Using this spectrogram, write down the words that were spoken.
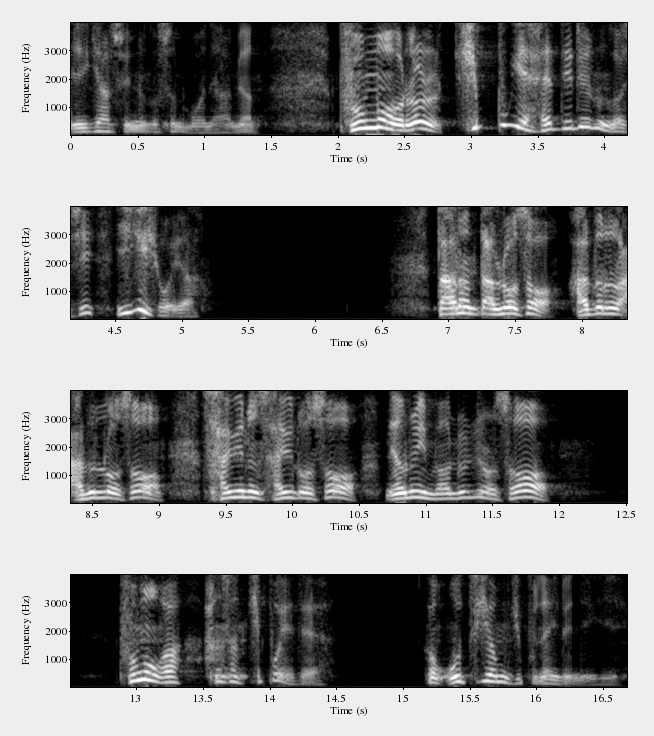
얘기할 수 있는 것은 뭐냐 하면 부모를 기쁘게 해드리는 것이 이게 효야. 딸은 딸로서, 아들은 아들로서, 사위는 사위로서, 며느리 며느리로서 부모가 항상 기뻐야 돼. 그럼 어떻게 하면 기쁘냐 이런 얘기.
